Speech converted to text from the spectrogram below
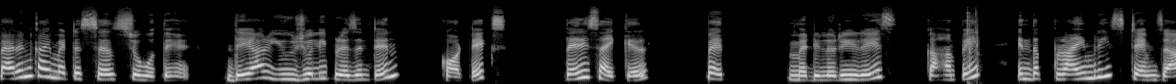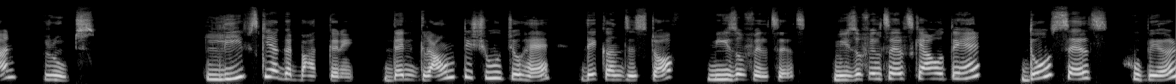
पेरेंकाइमेटस सेल्स जो होते हैं they are usually present in cortex pericycle pith medullary rays कहाँ पे? In the primary stems and roots leaves की अगर बात करें देन ग्राउंड टिश्यू जो है they consist of mesophyll cells mesophyll cells क्या होते हैं? दो cells who bear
